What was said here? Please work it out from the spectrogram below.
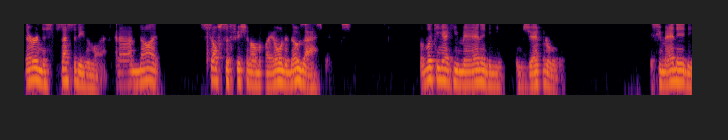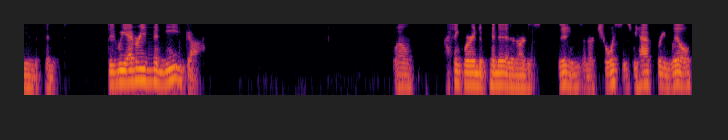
there are necessities in life, and I'm not self sufficient on my own in those aspects. But looking at humanity in general, is humanity independent? Did we ever even need God? Well, I think we're independent in our decisions and our choices. We have free will.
